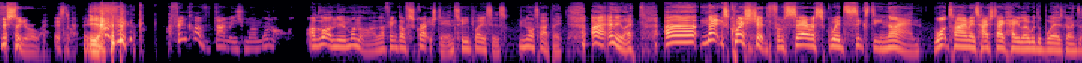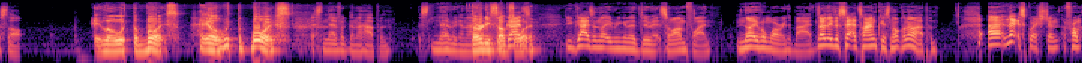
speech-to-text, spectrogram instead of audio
Just so you're aware, it's not. Yeah. I think I've damaged my monitor. I got a new monitor. and I think I've scratched it in two places. Not happy. All right. Anyway, uh, next question from Sarah Squid sixty nine. What time is hashtag Halo with the boys going to start? Halo with the boys. Halo with the boys. It's never gonna happen. It's never gonna. happen. Thirty You subs guys, away. You guys are not even gonna do it, so I'm fine. Not even worried about it. Don't need to set a time because it's not gonna happen. Uh, next question from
